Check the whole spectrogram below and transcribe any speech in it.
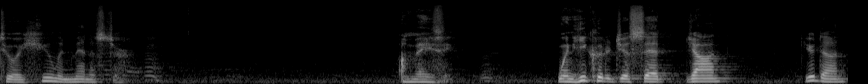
to a human minister. Amazing. When he could have just said, John, you're done.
